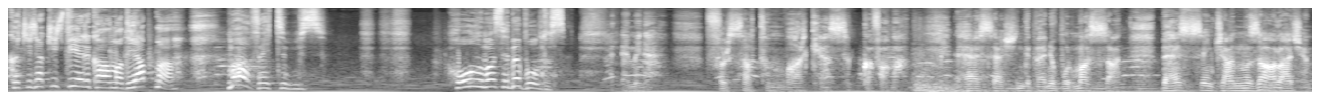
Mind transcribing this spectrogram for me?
Kaçacak hiçbir yeri kalmadı yapma. Mahvettin bizi. Oğluma sebep oldun sen. Emine, fırsatım varken sık kafama. Eğer sen şimdi beni vurmazsan ben sizin canınızı alacağım.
